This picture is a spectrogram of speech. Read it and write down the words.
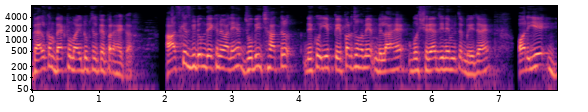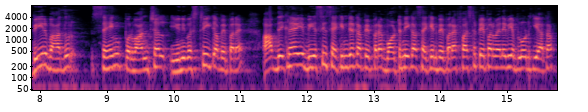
Welcome back to my YouTube channel paper hacker आज के इस वीडियो में देखने वाले हैं, जो भी छात्र, देखो ये पेपर जो हमें मिला है, वो श्रेया जी ने हमें भेजा है, और ये वीर बहादुर सिंह पूर्वांचल यूनिवर्सिटी का पेपर है। आप देख रहे हैं, ये बीएससी सेकंड ईयर का पेपर है बॉटनी का सेकंड पेपर है। फ़र्स्ट पेपर मैंने भी अपलोड किया था।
